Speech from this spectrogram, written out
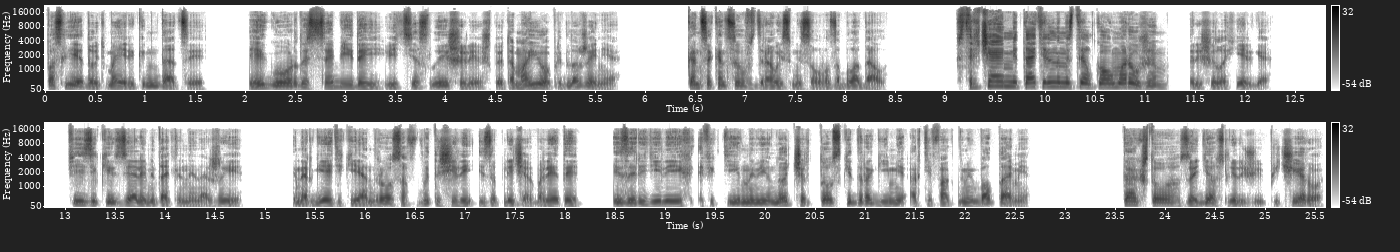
последовать моей рекомендации, и гордость с обидой, ведь все слышали, что это мое предложение. В конце концов, здравый смысл возобладал. «Встречаем метательным и стрелковым оружием», — решила Хельга. Физики взяли метательные ножи, энергетики и андросов вытащили из-за плеч арбалеты и зарядили их эффективными, но чертовски дорогими артефактными болтами. Так что, зайдя в следующую пещеру,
